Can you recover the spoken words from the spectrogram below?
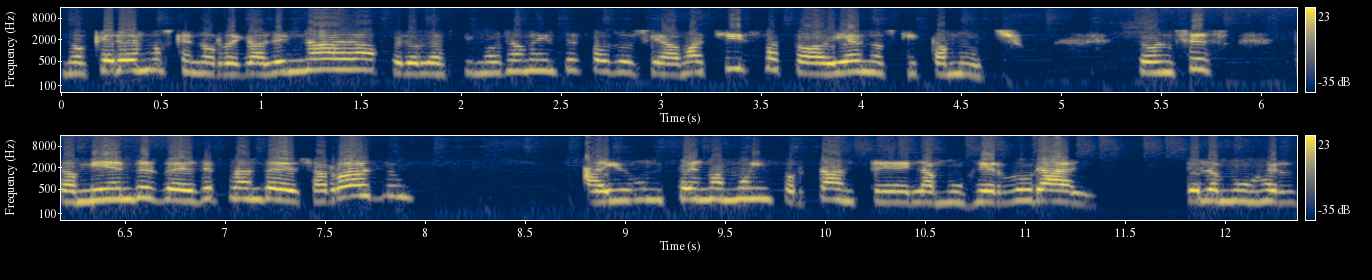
No queremos que nos regalen nada, pero lastimosamente esta sociedad machista todavía nos quita mucho. Entonces, también desde ese plan de desarrollo hay un tema muy importante de la mujer rural, de la mujer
